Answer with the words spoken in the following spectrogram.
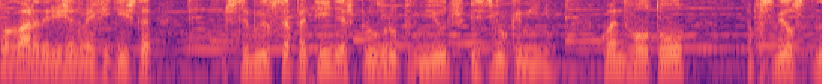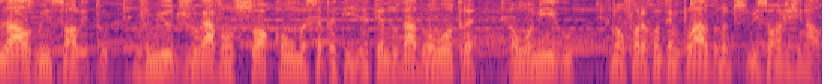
O agora dirigente benfiquista distribuiu sapatilhas pelo grupo de miúdos e seguiu o caminho. Quando voltou, apercebeu-se de algo insólito. Os miúdos jogavam só com uma sapatilha, tendo dado a outra a um amigo que não fora contemplado na distribuição original.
